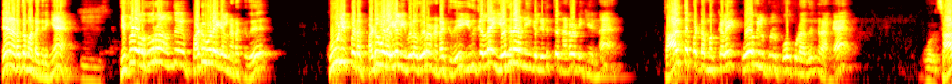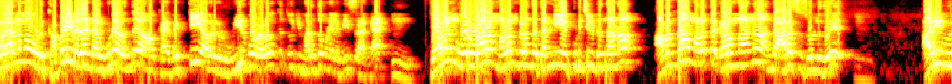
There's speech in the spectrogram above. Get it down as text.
ஏன் நடத்த மாட்டேங்கிறீங்க. இவ்வளவு தூரம் வந்து படுகொலைகள் நடக்குது. கூலிப்பட படுகொலைகள் இவ்வளவு தூரம் நடக்குது. இதுக்கெல்லாம் எதிரா நீங்கள் எடுத்த நடவடிக்கை என்ன? தாழ்த்தப்பட்ட மக்களை கோவிலுக்குள் போக கூடாதுங்கிறாங்க ஒரு சாதாரணமா ஒரு கபடி விளையாண்டால் கூட வந்து வெட்டி அவர்கள் உயிர் போற அளவுக்கு தூக்கி மருத்துவமனையில வீசுறாங்க. எவன் ஒரு வாரம் மலம் கலந்த தண்ணியை குடிச்சுக்கிட்டு இருந்தானோ அவன்தான் மலத்தை கலந்தான்னு அந்த அரசு சொல்லுது. அறிவு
